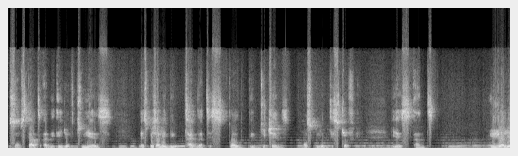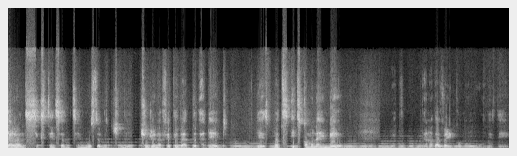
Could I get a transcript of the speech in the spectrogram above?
Some start at the age of two years, especially the type that is called the Duchenne's muscular dystrophy. Yes, and usually around 16, 17, most of the, the children affected are, are dead. Yes, but it's commoner in male. Another very common one is the.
